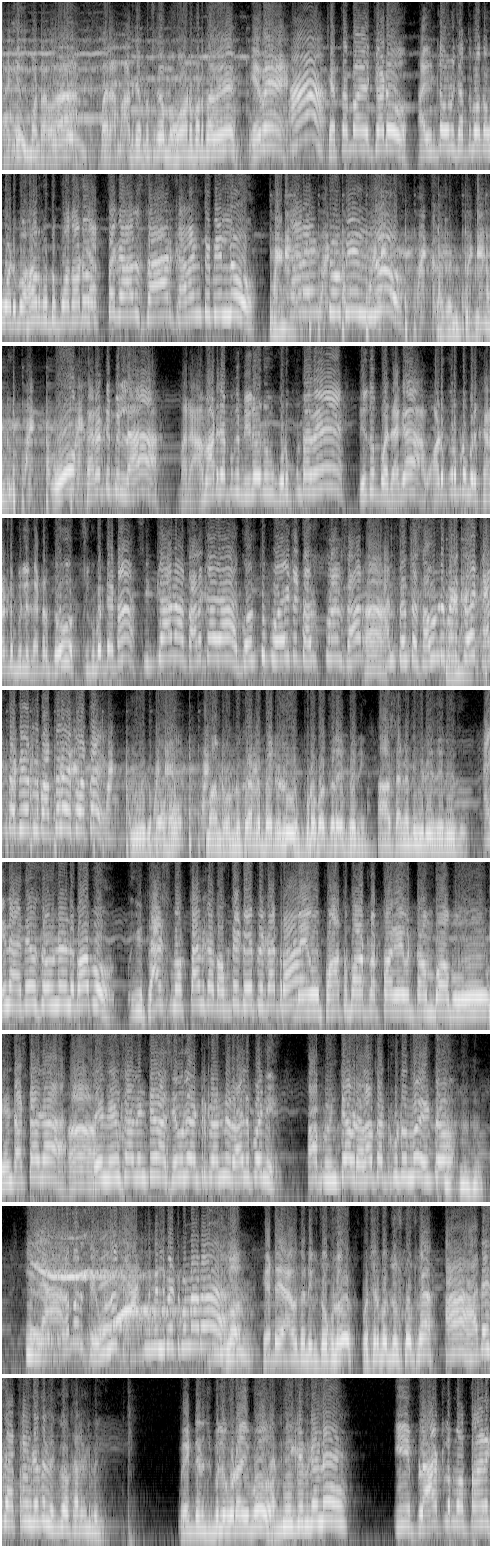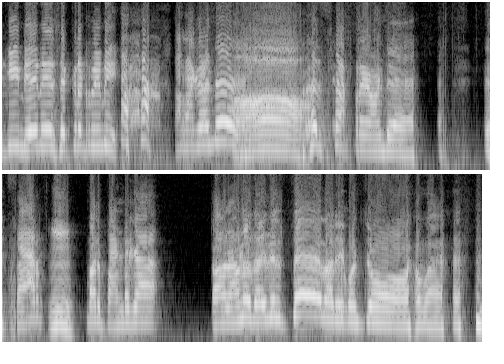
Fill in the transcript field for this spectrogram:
తగ్గించమంటావా? మరి ఆ మాట చెప్పచ్చుగా మొహం పడతావే ఏమే? ఆ. చెత్త బాగా ఇచ్చాడు ఆ ఇంట్లో ఉన్న చెత్త మొత్తం వాడు మొహాన్ని కొట్టు పోతాడు. చెత్త కాదు sir current bill. Current bill. Current bill. ఓ కరెంటు బిల్లా? మరి ఆ మాట చెప్పక నీలో నువ్వు కొడుకుంటావే నీ దుప్పటగా వాడుకున్నప్పుడు మరి కరెంటు బిల్లు కట్టద్దు. సిగ్గుపెట్టాట సిగ్గానా తలకాయ? గొంతు పోయేటట్టు అరుస్తున్నాను సార్. అంతంత సౌండ్ పెడితే కంట బీర్లు బద్దలైపోతాయి. వీడి మొహం మన రెండు కర్ల పేర్లు ఎప్పుడో బద్దలైపోయినాయి. ఆ సంగతి వీడికి తెలియదు అయినా అదే సౌండ్ అండి బాబు. ఈ ఫ్లాట్స్ మొత్తానికి అది ఒకటే టైప్ కట్టరా మేము పాత పాటలు అట్టాగే వింటాం బాబు. ఏంటి అట్టాగా. రెండు నిమిషాలు వింటే నా చెవులు ఎంటర్ అన్ని రాలిపోయినాయి. పాపం వింటే ఆవిడ ఎలా తట్టుకుంటుందో ఏంటో? ఇలా. ఆ, మరి చెవుల్లో కాటన్ బిల్లు పెట్టుకున్నారా? ఇదిగో, ఏంటే ఆమెతో నీకు జోకులు వచ్చిన పని చూసుకోవచ్చుగా? ఆ, అదే చేస్తాను కదా ఇదిగో కరెంట్ బిల్ మెయింటెనెన్స్ కూడా ఇవ్వు. అది మీకు ఎందుకండి? ఈ ప్లాట్ల మొత్తానికి నేనే సెక్రటరీని. అలాగండి సార్. మరి పండగ దయదలిస్తే మరి కొంచెం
